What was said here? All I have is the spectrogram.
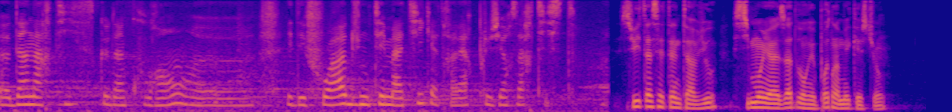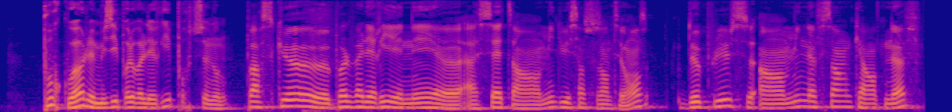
d'un artiste que d'un courant et des fois d'une thématique à travers plusieurs artistes. Suite à cette interview, Simon et Azad vont répondre à mes questions. Pourquoi le musée Paul Valéry porte ce nom? Parce que euh, Paul Valéry est né euh, à Sète en 1871. De plus, en 1949,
